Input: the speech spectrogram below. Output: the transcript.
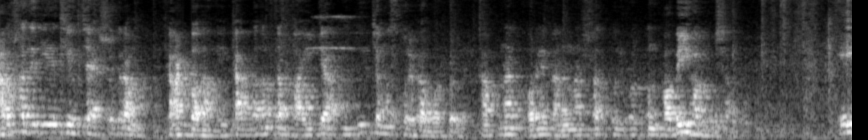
আরও সাথে দিয়েছি হচ্ছে একশো গ্রাম কাঠবাদাম এই কাঠবাদামটা বাড়িতে আপনি দুই চামচ করে ব্যবহার করবেন। আপনার ঘরে রান্নার স্বাদ পরিবর্তন হবেই হবে ইনশাআল্লাহ। এই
